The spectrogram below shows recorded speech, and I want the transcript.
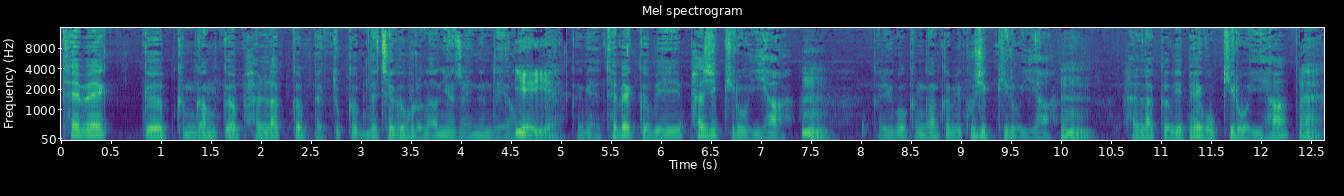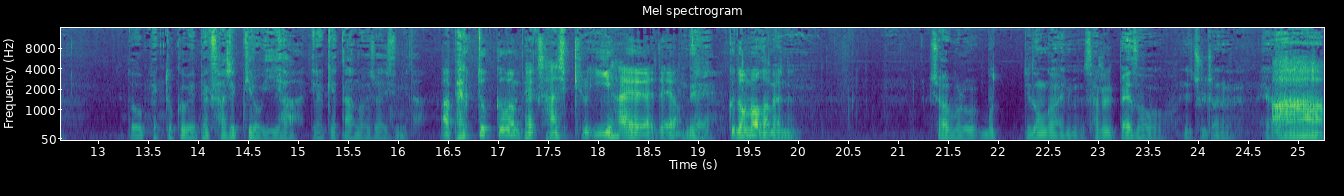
태백급, 금강급, 한라급, 백두급 네 체급으로 나뉘어져 있는데요. 예, 예. 그게 태백급이 80kg 이하. 음. 그리고 금강급이 90kg 이하. 음. 한라급이 105kg 이하. 네. 또 백두급이 140kg 이하 이렇게 나누어져 있습니다. 아, 백두급은 140kg 이하여야 돼요? 네. 그 넘어가면은 시합을 못 뛰던가 아니면 살을 빼서 출전을 해요. 아,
